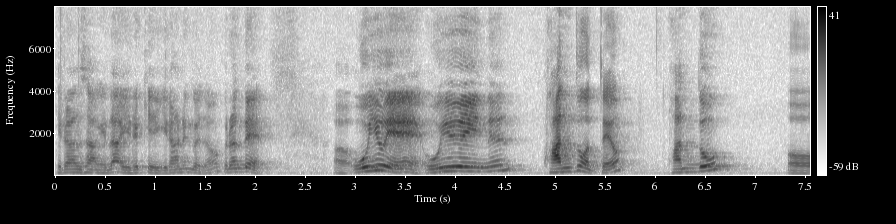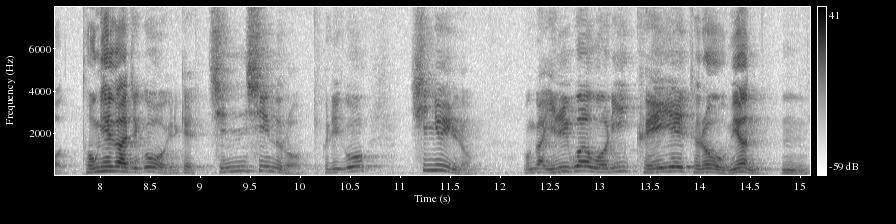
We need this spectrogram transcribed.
기란상이다. 이렇게 얘기를 하는 거죠. 그런데 어, 오유에 오유에 있는 관도 어때요? 관도 어, 동해가지고 이렇게 진신으로 그리고 신유일로 뭔가 일과 월이 괴에 들어오면 음,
